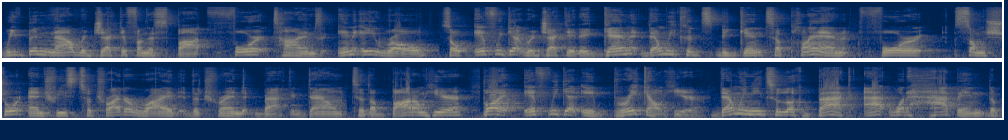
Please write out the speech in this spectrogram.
We've been now rejected from this spot four times in a row. So if we get rejected again, then we could begin to plan for some short entries to try to ride the trend back down to the bottom here. But if we get a breakout here, then we need to look back at what happened the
